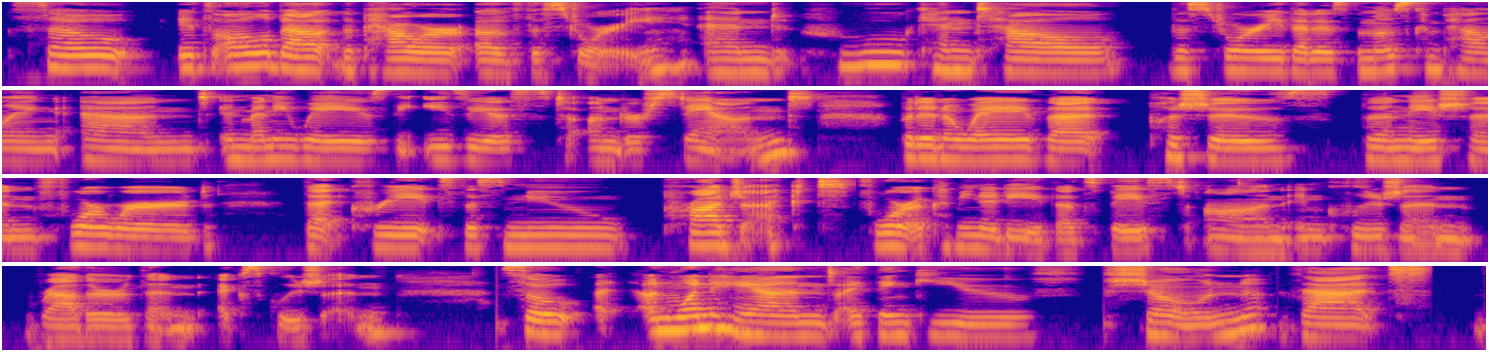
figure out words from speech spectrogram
So it's all about the power of the story and who can tell the story that is the most compelling and, in many ways, the easiest to understand, but in a way that pushes the nation forward that creates this new project for a community that's based on inclusion rather than exclusion. So, on one hand, I think you've shown that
